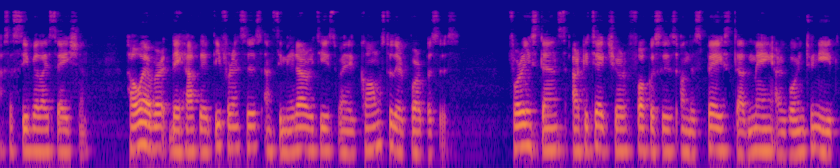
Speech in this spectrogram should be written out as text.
as a civilization. However, they have their differences and similarities when it comes to their purposes. For instance, architecture focuses on the space that men are going to need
